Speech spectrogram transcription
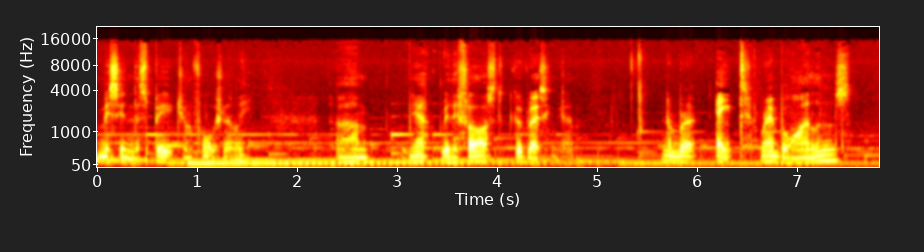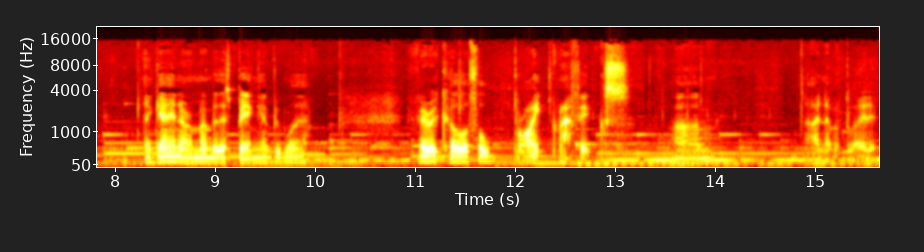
Missing the speech, unfortunately. Um, yeah, really fast. Good racing game. Number 8, Rainbow Islands. Again, I remember this being everywhere. Very colourful, bright graphics. Um, I never played it.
